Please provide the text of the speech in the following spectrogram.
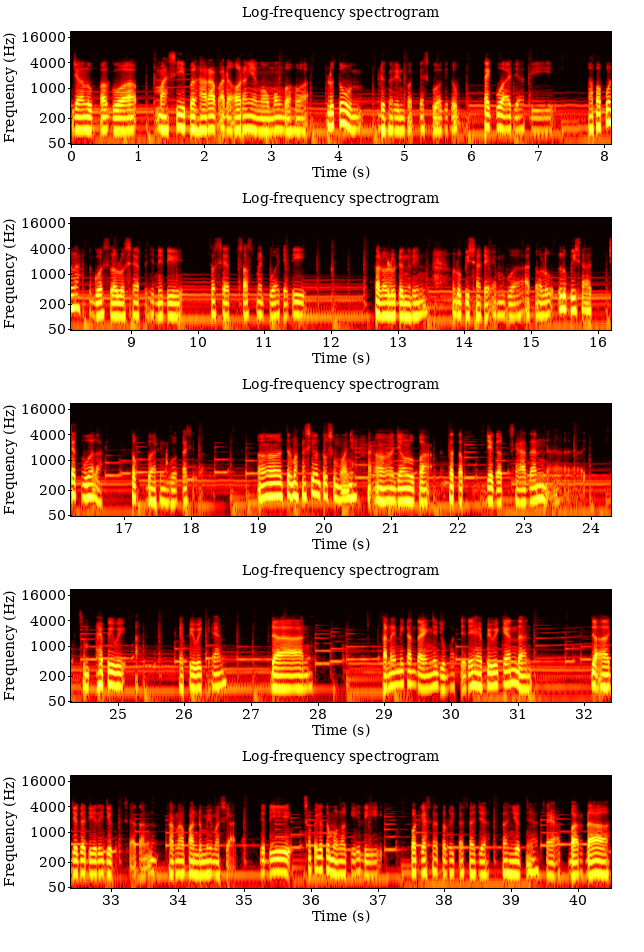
Jangan lupa gue masih berharap ada orang yang ngomong bahwa lu tuh dengerin podcast gue gitu. Tag gue aja di apa pun lah gue selalu share ini di sosial sosmed gue jadi kalau lu dengerin lu bisa DM gue atau lu lu bisa chat gue lah. Untuk barin gue kasih tau uh, terima kasih untuk semuanya. Uh, jangan lupa tetap jaga kesehatan uh, happy week happy weekend. Dan karena ini kan tayangnya Jumat jadi happy weekend dan jaga diri jaga kesehatan karena pandemi masih ada. Jadi sampai ketemu lagi di podcast retorika saja selanjutnya. Saya Akbar dah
